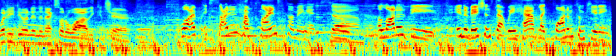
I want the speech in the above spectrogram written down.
What are you doing in the next little while you can share? Well, I'm excited to have clients coming in. So yeah. a lot of the innovations that we have, like quantum computing,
